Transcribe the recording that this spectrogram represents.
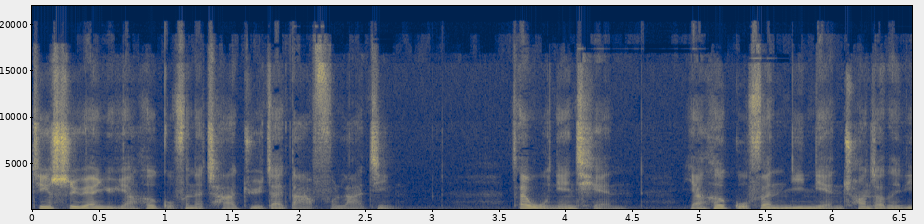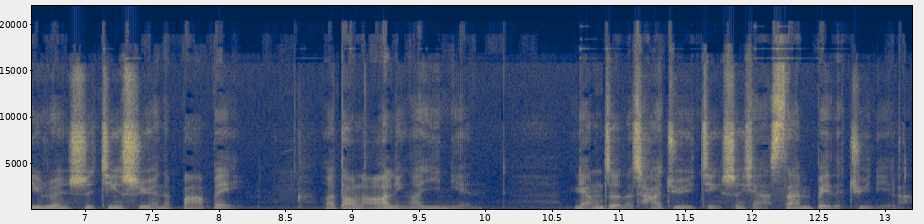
金世元与洋河股份的差距在大幅拉近。在五年前，洋河股份一年创造的利润是金世元的八倍。而到了二零二一年，两者的差距仅剩下三倍的距离了。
